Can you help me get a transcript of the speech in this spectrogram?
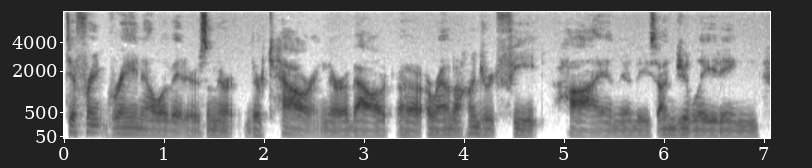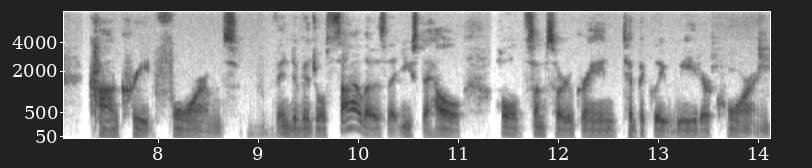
different grain elevators, and they're they're towering. They're about uh, around hundred feet high, and they're these undulating concrete forms, individual silos that used to hold hold some sort of grain, typically wheat or corn,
